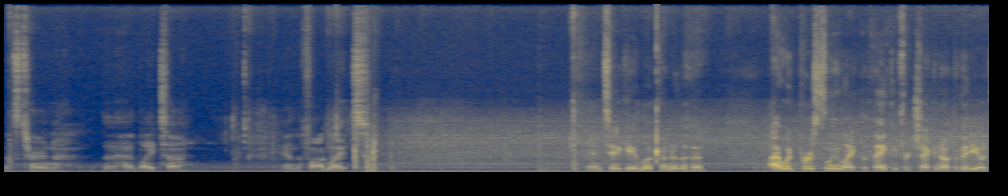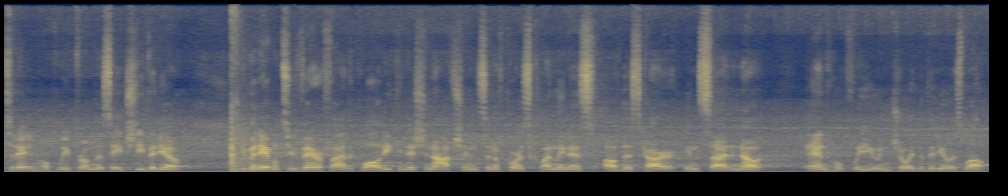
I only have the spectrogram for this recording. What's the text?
Let's turn the headlights on and the fog lights and take a look under the hood. I would personally like to thank you for checking out the video today and hopefully from this HD video you've been able to verify the quality condition options and of course cleanliness of this car inside and out and hopefully you enjoyed the video as well.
